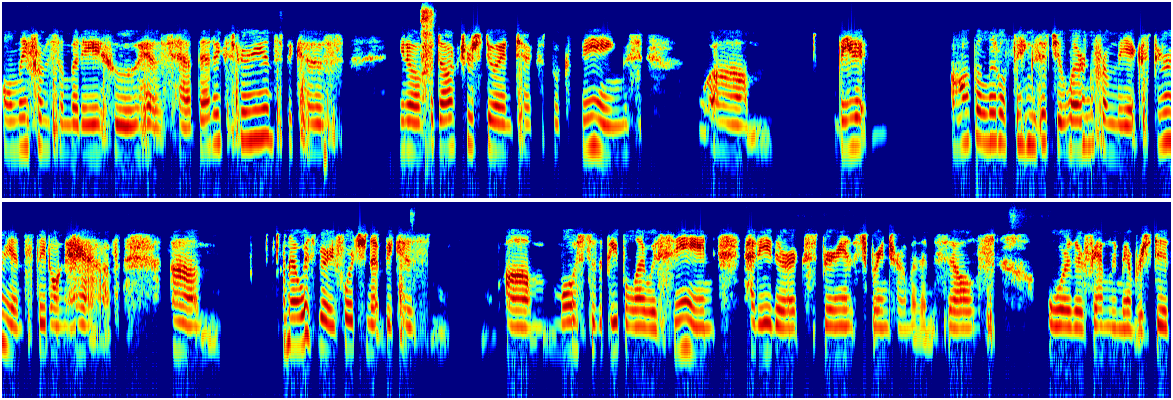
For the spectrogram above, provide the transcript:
only from somebody who has had that experience because you know if a doctor's doing textbook things um, they all the little things that you learn from the experience they don't have. Um, and i was very fortunate because um, most of the people i was seeing had either experienced brain trauma themselves or their family members did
